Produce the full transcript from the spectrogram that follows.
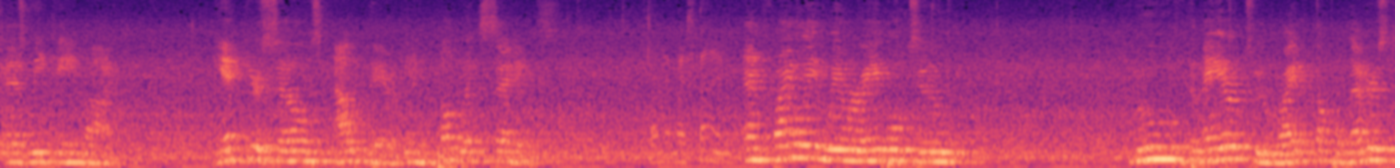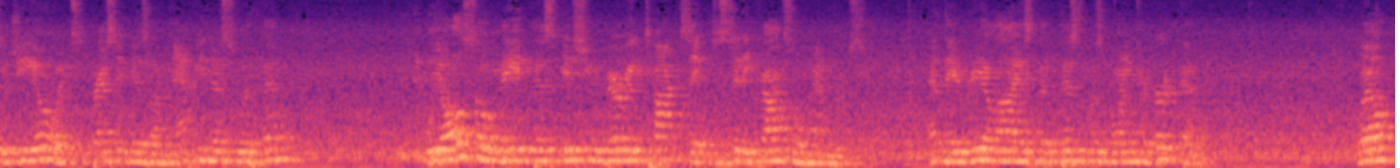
as we came by. Get yourselves out there in public settings. And finally, we were able to move the mayor to write a couple letters to Geo expressing his unhappiness with them. We also made this issue very toxic to city council members, and they realized that this was going to hurt them. Well,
